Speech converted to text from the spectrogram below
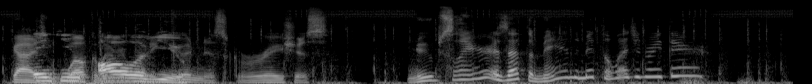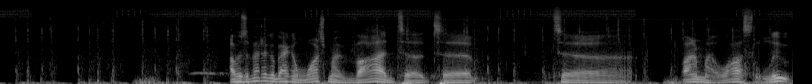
Guys, Thank you, welcome all of everybody. you. Goodness gracious. Noob Slayer? Is that the man, the myth, the legend right there? I was about to go back and watch my VOD to to to find my lost loot.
